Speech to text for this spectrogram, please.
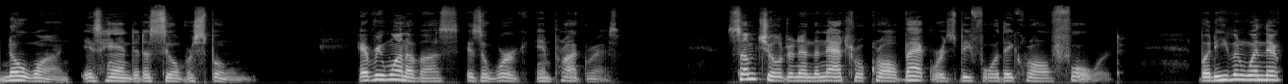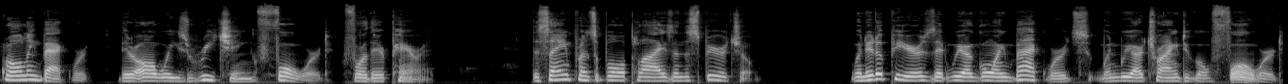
No one is handed a silver spoon. Every one of us is a work in progress. Some children in the natural crawl backwards before they crawl forward. But even when they're crawling backward, they're always reaching forward for their parent. The same principle applies in the spiritual. When it appears that we are going backwards when we are trying to go forward,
